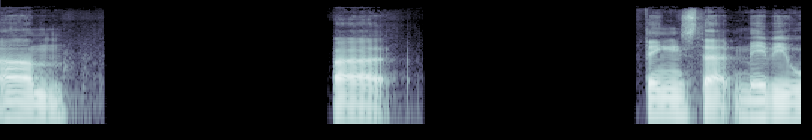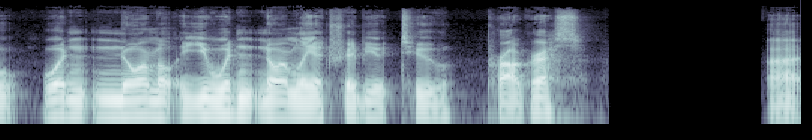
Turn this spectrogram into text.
um uh things that maybe wouldn't normal you wouldn't normally attribute to progress uh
